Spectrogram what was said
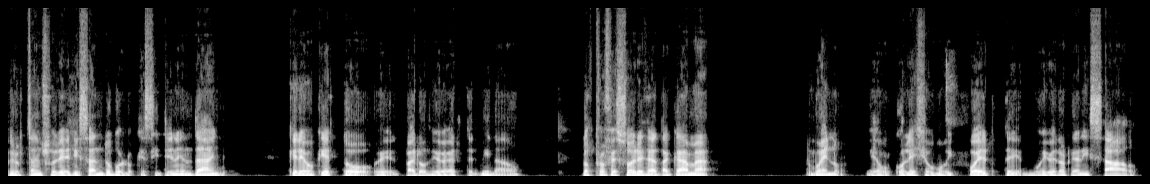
pero están solidarizando con los que sí tienen daño. Creo que esto, el eh, paro debe haber terminado. Los profesores de Atacama, bueno, es un colegio muy fuerte, muy bien organizado,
